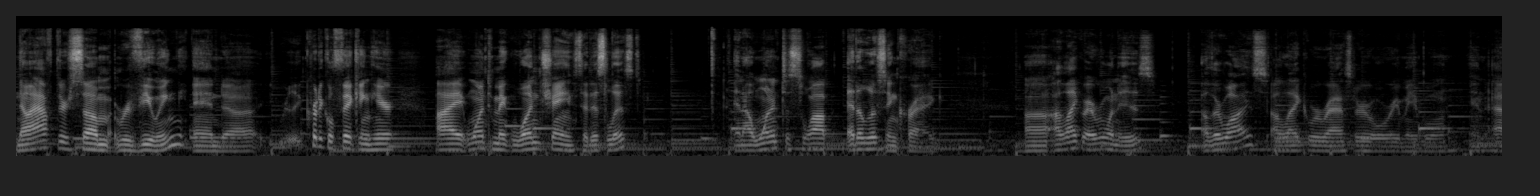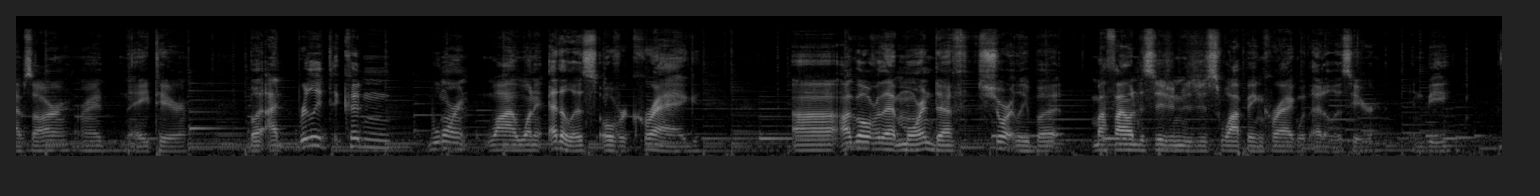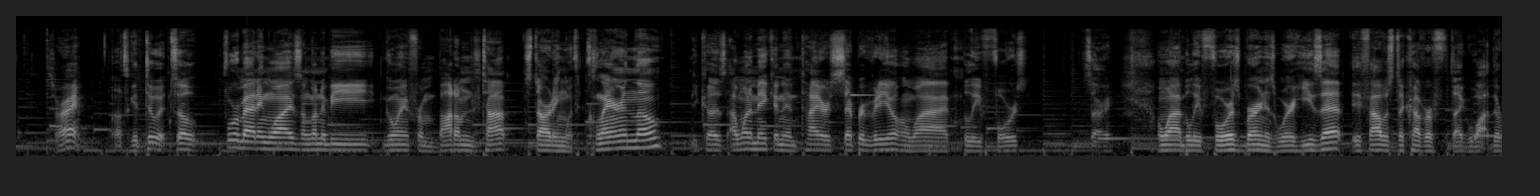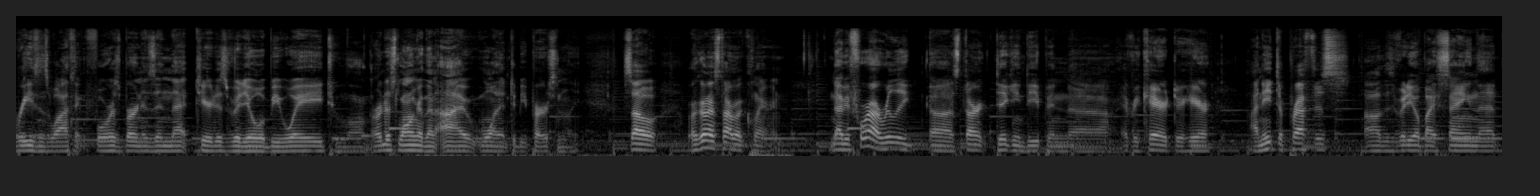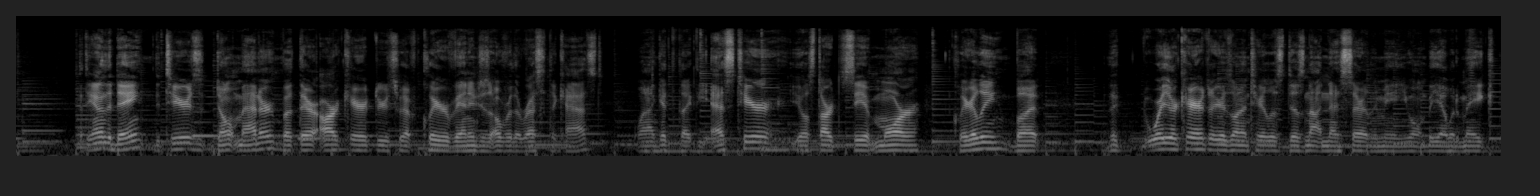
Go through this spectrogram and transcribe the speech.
Now, after some reviewing and uh, really critical thinking here, I wanted to make one change to this list, and I wanted to swap Etalus and Kragg. Uh, I like where everyone is. Otherwise, I like where Wrastor, Ori, Maypul, and Abs are, right? The A tier. But I really couldn't warrant why I wanted Etalus over Kragg. Uh, I'll go over that more in depth shortly, but my final decision is just swapping Kragg with Etalus here in B. Alright, let's get to it. So, formatting wise, I'm going to be going from bottom to top, starting with Clairen though, because I want to make an entire separate video on why I believe Forest, sorry, on why I believe Forsburn is where he's at. If I was to cover like what the reasons why I think Forsburn is in that tier, this video would be way too long, or just longer than I want it to be personally. So, we're going to start with Clairen. Now, before I really uh, start digging deep in uh, every character here, I need to preface uh, this video by saying that at the end of the day, the tiers don't matter, but there are characters who have clear advantages over the rest of the cast. When I get to like the S tier, you'll start to see it more clearly, but the where your character is on a tier list does not necessarily mean you won't be able to make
